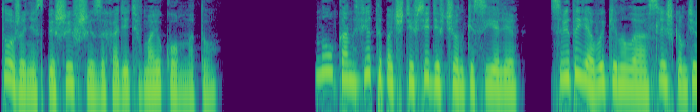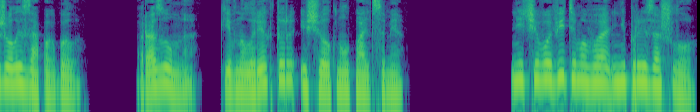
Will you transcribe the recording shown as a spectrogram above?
тоже не спешивший заходить в мою комнату. «Ну, конфеты почти все девчонки съели. Цветы я выкинула, слишком тяжелый запах был». «Разумно», — кивнул ректор и щелкнул пальцами. Ничего видимого не произошло.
